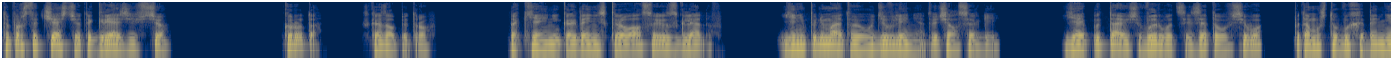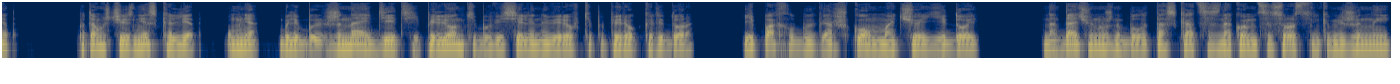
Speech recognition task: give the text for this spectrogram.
Ты просто частью этой грязи, и все. Круто, сказал Петров. Так я и никогда не скрывал своих взглядов. Я не понимаю твоего удивления, отвечал Сергей. Я и пытаюсь вырваться из этого всего, потому что выхода нет. Потому что через несколько лет у меня были бы жена и дети, и пеленки бы висели на веревке поперек коридора, и пахло бы горшком, мочой, едой. На дачу нужно было таскаться, знакомиться с родственниками жены.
